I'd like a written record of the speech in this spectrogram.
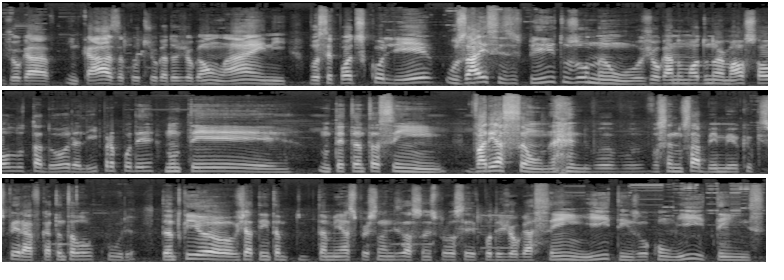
jogar em casa, com jogador jogar online, você pode escolher usar esses espíritos ou não, ou jogar no modo normal só o lutador ali para poder não ter não ter tanta assim variação, né? Você não saber meio que o que esperar, ficar tanta loucura. Tanto que eu já tem tam também as personalizações para você poder jogar sem itens ou com itens.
